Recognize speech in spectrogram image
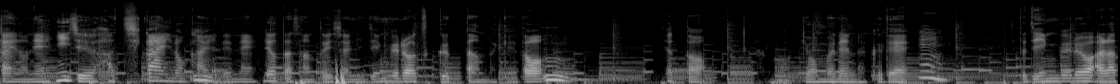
回のね28回の回でね、りょうたさんと一緒にジングルを作ったんだけど、うん。ちょっとあの業務連絡でうん。ちょっとジングルを改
